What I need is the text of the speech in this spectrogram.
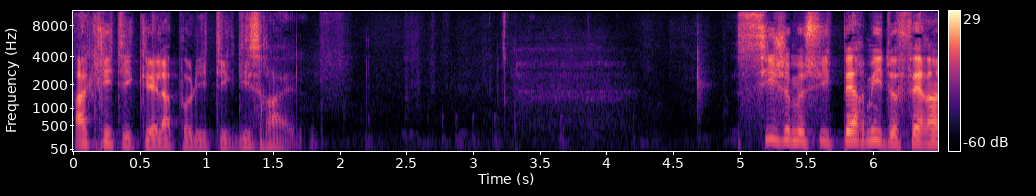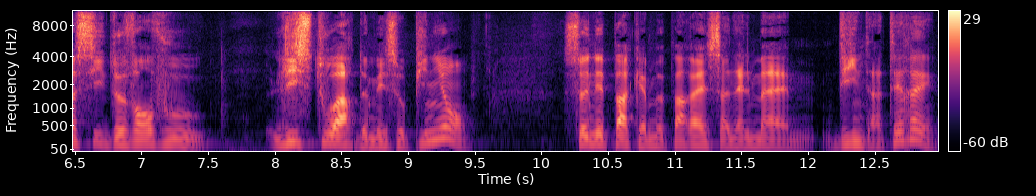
à critiquer la politique d'Israël. Si je me suis permis de faire ainsi devant vous l'histoire de mes opinions, ce n'est pas qu'elles me paraissent en elles-mêmes dignes d'intérêt,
